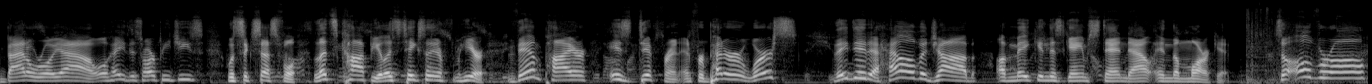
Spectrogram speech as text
Battle Royale. Oh, hey, this RPG was successful. Let's copy it. Let's take something from here. Vampyr is different. And for better or worse, they did a hell of a job of making this game stand out in the market. So overall,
